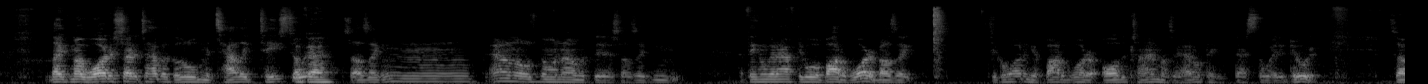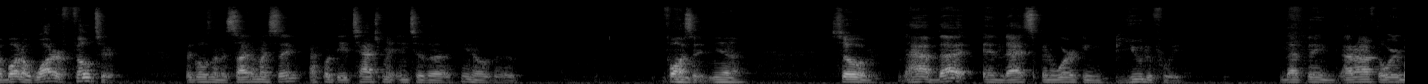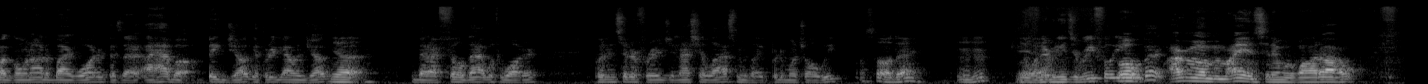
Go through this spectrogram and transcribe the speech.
like my water started to have like a little metallic taste to Okay. it. So I was like, mm, I don't know what's going on with this. I was like, mm, I think I'm gonna have to go with bottled water. But I was like, to go out and get bottled water all the time. I was like, I don't think that's the way to do it. So I bought a water filter that goes on the side of my sink. I put the attachment into the you know the faucet. Yeah. So I have that, and that's been working beautifully. That thing, I don't have to worry about going out and buying water because I, I have a big jug, a three gallon jug, Yeah. that I fill that with water, put into the fridge, and that should last me like pretty much all week. That's all day. Mm-hmm. Yeah. whenever it needs a refill, you Well, go back. I remember my incident with water. I,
